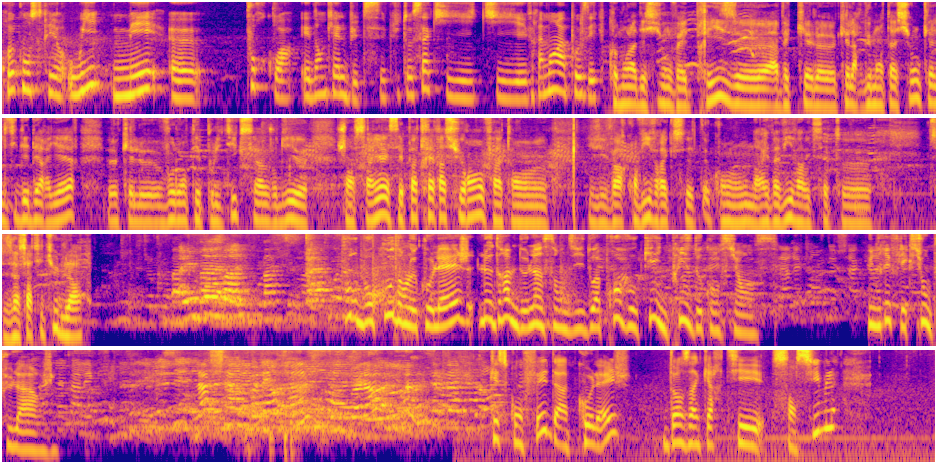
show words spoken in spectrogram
Reconstruire, oui, mais euh, pourquoi et dans quel but C'est plutôt ça qui, qui, est vraiment à poser. Comment la décision va être prise, euh, avec quelle, quelle, argumentation, quelles idées derrière, euh, quelle volonté politique, ça aujourd'hui, euh, j'en sais rien et c'est pas très rassurant. Enfin, on, il va falloir qu'on vive avec cette, qu'on arrive à vivre avec cette, euh, ces incertitudes-là. Pour beaucoup dans le collège, le drame de l'incendie doit provoquer une prise de conscience, une réflexion plus large. Qu'est-ce qu'on fait d'un collège dans un quartier sensible,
